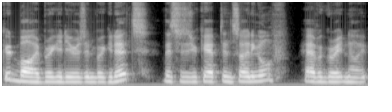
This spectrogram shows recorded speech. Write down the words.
Goodbye, Brigadiers and Brigadettes. This is your captain signing off. Have a great night.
